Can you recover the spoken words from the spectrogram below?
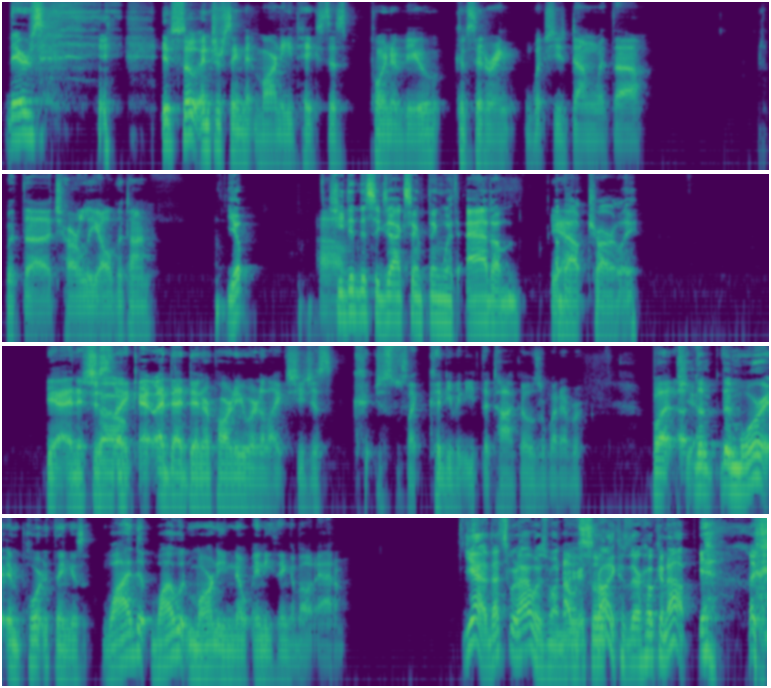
there's, it's so interesting that Marnie takes this point of view, considering what she's done with uh, with uh Charlie all the time. Yep. Um, she did this exact same thing with Adam Yeah. about Charlie. Yeah, and it's just So- like at, at that dinner party where like she just just was like couldn't even eat the tacos or whatever. But uh, Yeah. the the more important thing is why did why would Marnie know anything about Adam? Yeah, that's what I was wondering. I was it's so- probably because they're hooking up. Yeah, like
